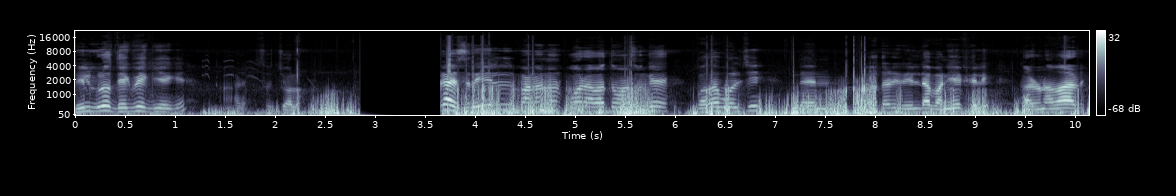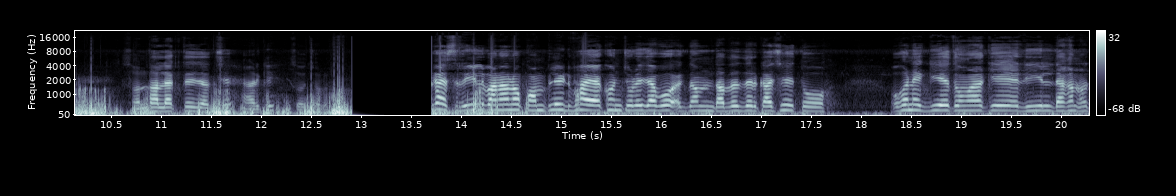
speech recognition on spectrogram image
রিলগুলো দেখবে গিয়ে গিয়ে। আর তো চলো। রিল বানানোর পর আবার তোমার সঙ্গে কথা বলছি। দেন তাড়াতাড়ি রিলটা বানিয়ে ফেলি, কারণ আবার সন্ধ্যা লাগতে যাচ্ছে আর কি তো চলো। রিল বানানো কমপ্লিট ভাই, এখন চলে যাব একদম দাদাদের কাছে, তো ওখানে গিয়ে তোমাকে রিল দেখানোর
